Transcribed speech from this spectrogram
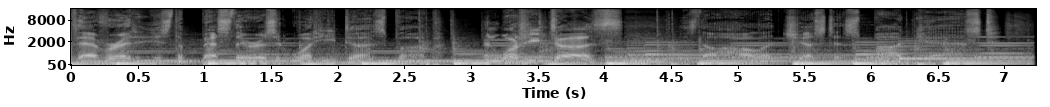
Seth Everett is the best there is at what he does, bub. And what he does is the Hall of Justice podcast.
